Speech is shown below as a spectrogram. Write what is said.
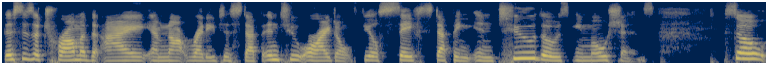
this is a trauma that I am not ready to step into, or I don't feel safe stepping into those emotions. So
